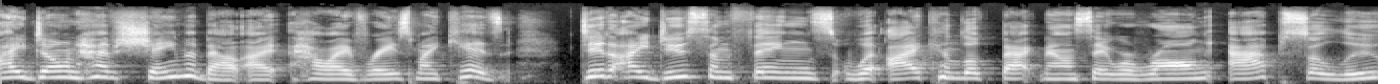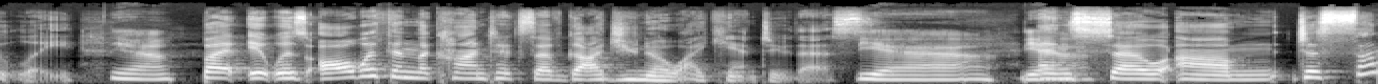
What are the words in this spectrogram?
I don't have shame about I, how I've raised my kids. Did I do some things what I can look back now and say were wrong? Absolutely. Yeah. But it was all within the context of God, you know I can't do this. Yeah. Yeah. And so um, just some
